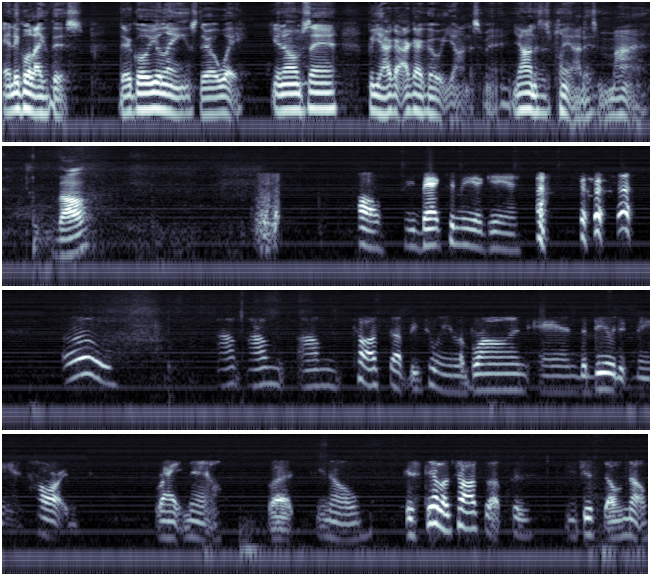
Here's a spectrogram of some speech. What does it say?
and they go like this. There go your lanes. They're away. You know what I'm saying? But yeah, I got I got to go with Giannis, man. Giannis is playing out of his mind. Val? Oh, you back to me again. oh, I'm I'm I'm tossed up between LeBron and the bearded man, Harden, right now. But you know, it's still a toss up because you just don't know.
